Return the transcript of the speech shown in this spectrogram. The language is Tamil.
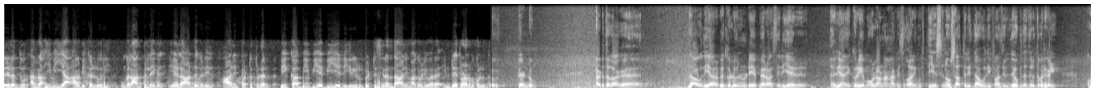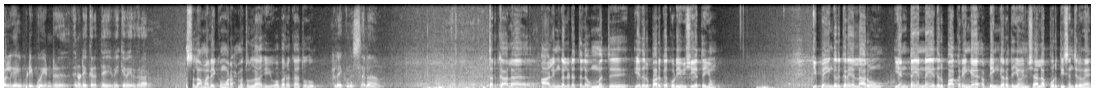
பேரிழந்தூர் அர் ரஹீமியா அரபிக் கல்லூரி. உங்கள் ஆண் பிள்ளைகள் ஏழு ஆண்டுகளில் ஆலிம் பட்டத்துடன் பிகாம் பிபிஏ பிஏ டிகிரிகளும் பெற்று சிறந்த ஆலிமாக வெளிவர இன்றைய தொடர்பு கொள்ளுங்கள். வேண்டும். அடுத்ததாக தாவூதி அரபிக் கல்லூரியினுடைய பேராசிரியர் மரியாதைக்குரிய மௌலானா ஹாஃபிஸ் காரி முஃப்தி எஸ். நௌசாத் அலி தாவூதி ஃபாசில் தேவபந்த திருத்தவர்கள் கொள்கை பிடிப்பு என்று என்னுடைய கருத்தை வைக்க இருக்கிறார் அஸ்ஸலாமு அலைக்கும் வரஹ்மத்துல்லாஹி வபரகாத்துஹு. வலைக்கும் அஸ்ஸலாம். தற்கால ஆலிம்களிடத்தில் உம்மத்து எதிர்பார்க்கக்கூடிய விஷயத்தையும் இப்போ இங்கே இருக்கிற எல்லாரும் என்கிட்ட என்ன எதிர்பார்க்குறீங்க அப்படிங்கிறதையும் இன்ஷால்லா பூர்த்தி செஞ்சிருவேன்.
